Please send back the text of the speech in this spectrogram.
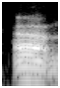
а,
